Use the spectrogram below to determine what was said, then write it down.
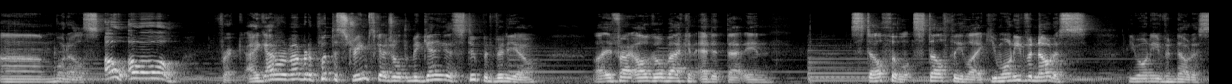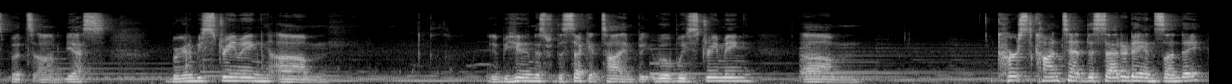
Um, what else? Oh, oh, oh, oh! Frick. I gotta remember to put the stream schedule at the beginning of the stupid video. Uh, if I, I'll go back and edit that in. Stealthy, stealthy like. You won't even notice. You won't even notice. But, um, yes. We're gonna be streaming, um... You'll be hearing this for the second time, but we'll be streaming, um... Cursed content this Saturday and Sunday.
